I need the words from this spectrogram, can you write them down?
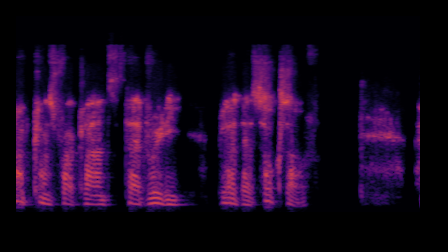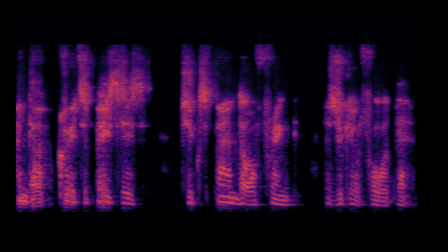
outcomes for our clients that really blow their socks off. And that creates a basis to expand the offering as we go forward there.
